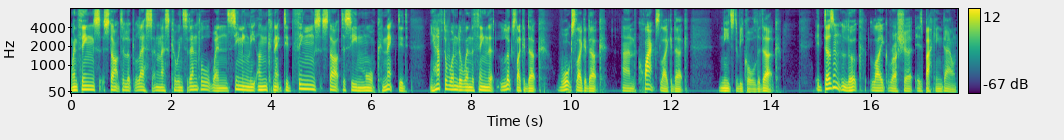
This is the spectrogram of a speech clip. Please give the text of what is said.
When things start to look less and less coincidental, when seemingly unconnected things start to seem more connected, you have to wonder when the thing that looks like a duck, walks like a duck, and quacks like a duck needs to be called a duck. It doesn't look like Russia is backing down.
